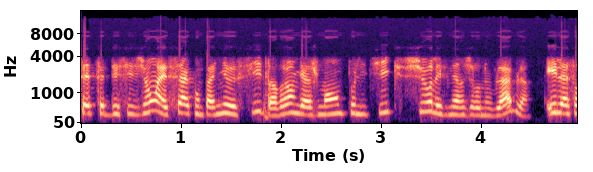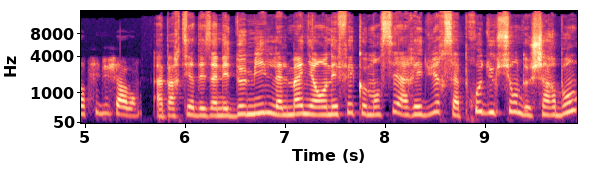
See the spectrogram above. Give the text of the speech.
cette, cette décision, elle s'est accompagnée aussi d'un vrai engagement politique sur les énergies renouvelables et la sortie du charbon. À partir des années 2000, l'Allemagne a en effet commencé à réduire sa production de charbon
